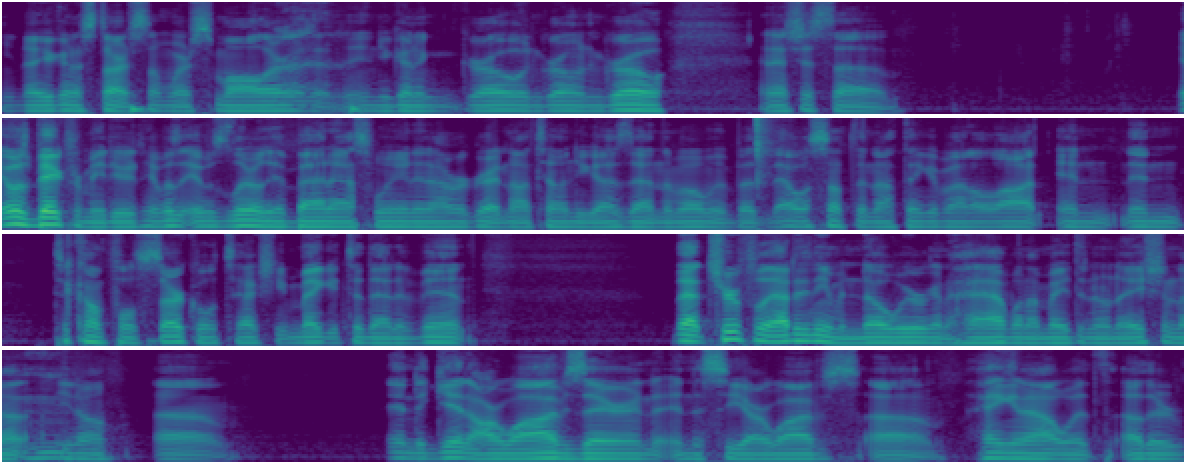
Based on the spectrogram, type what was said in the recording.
You know, you're going to start somewhere smaller and, and you're going to grow and grow and grow. And it's just, uh, it was big for me, dude. It was, it was literally a badass win. And I regret not telling you guys that in the moment, but that was something I think about a lot. And then to come full circle to actually make it to that event that truthfully, I didn't even know we were going to have when I made the donation, uh, Mhm. you know, um, and to get our wives there and, and to see our wives, um, hanging out with other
